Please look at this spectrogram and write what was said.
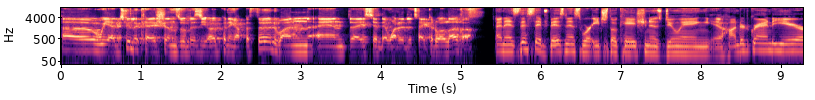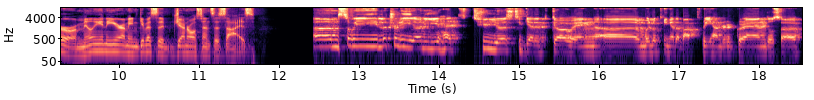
Uh, we had two locations. We're busy opening up a third one, and they said they wanted to take it all over. And is this a business where each location is doing a hundred grand a year or a million a year? I mean, give us a general sense of size. Um, so we literally only had two years to get it going. Um, we're looking at about 300 grand or so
